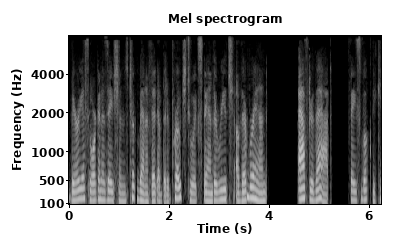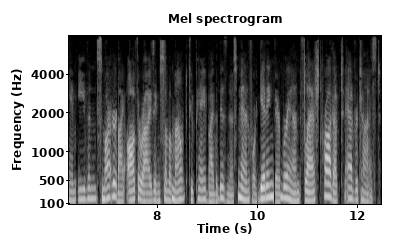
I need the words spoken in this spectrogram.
various organizations took benefit of that approach to expand the reach of their brand. After that, Facebook became even smarter by authorizing some amount to pay by the businessmen for getting their brand slash product advertised.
